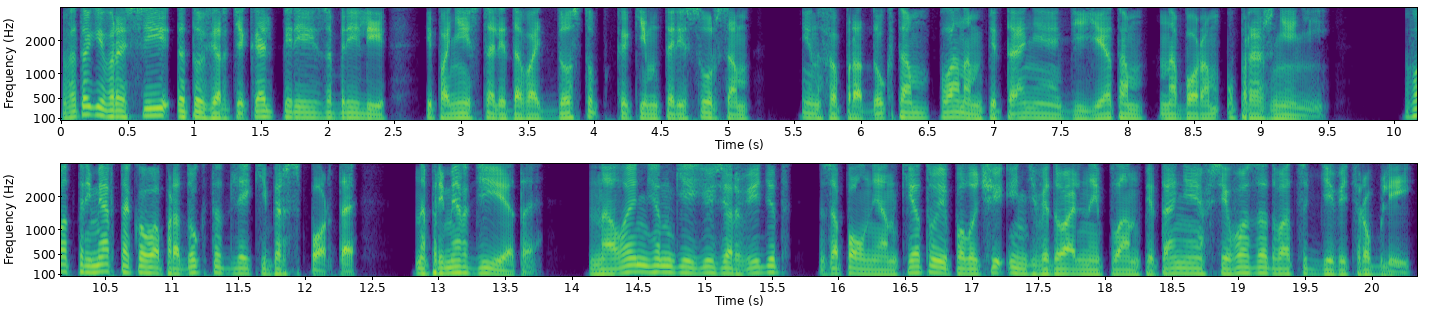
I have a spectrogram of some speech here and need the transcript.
В итоге в России эту вертикаль переизобрели, и по ней стали давать доступ к каким-то ресурсам, инфопродуктам, планам питания, диетам, наборам упражнений. Вот пример такого продукта для киберспорта. Например, диета. На лендинге юзер видит, заполни анкету и получи индивидуальный план питания всего за 29 рублей.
